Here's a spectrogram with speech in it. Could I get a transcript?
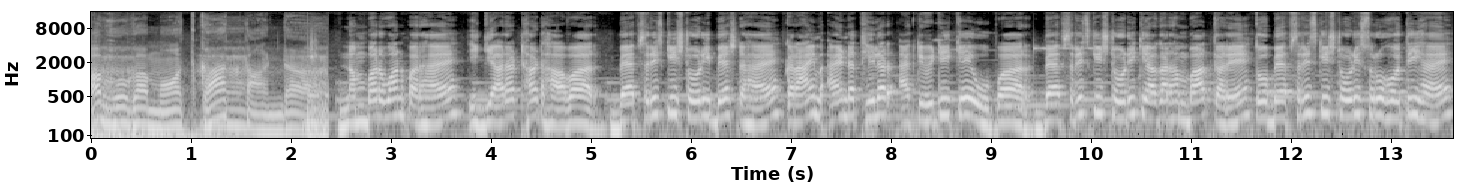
अब होगा मौत का तांडा। नंबर वन पर है ग्यारह थर्ड हावर। वेब सीरीज़ की स्टोरी बेस्ड है क्राइम एंड थ्रिलर एक्टिविटी के ऊपर। वेब सीरीज़ की स्टोरी की अगर हम बात करें तो वेब सीरीज़ की स्टोरी शुरू होती है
